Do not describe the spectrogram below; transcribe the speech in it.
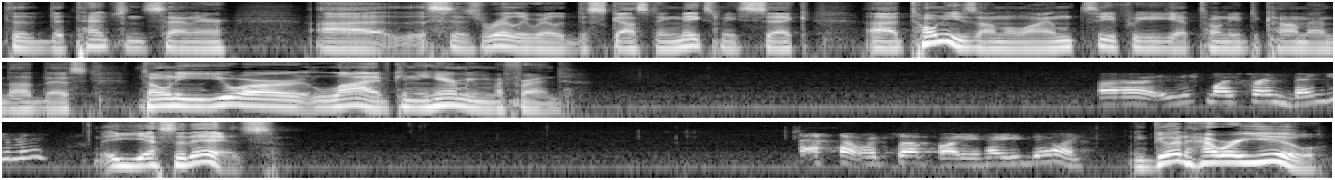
to the detention center. Uh, this is really, really disgusting. Makes me sick. Uh, Tony's on the line. Let's see if we can get Tony to comment on this. Tony, you are live. Can you hear me, my friend? Uh, is this my friend Benjamin? Yes, it is. What's up, buddy? How you doing? Good. How are you?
